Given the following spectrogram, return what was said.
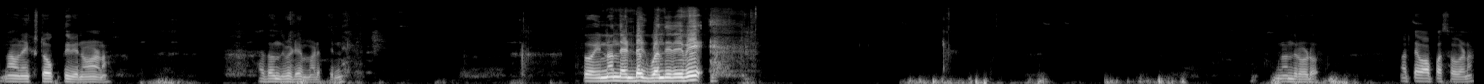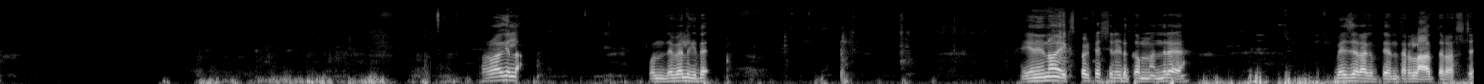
ನಾವು ನೆಕ್ಸ್ಟ್ ಹೋಗ್ತೀವಿ, ನೋಡೋಣ. ಅದೊಂದು ವಿಡಿಯೋ ಮಾಡ್ತೀನಿ. ಸೊ ಇನ್ನೊಂದು ಎಂಡಿಗೆ ಬಂದಿದ್ದೀವಿ. ಇನ್ನೊಂದು ರೋಡು ಮತ್ತೆ ವಾಪಸ್ ಹೋಗೋಣ. ಪರವಾಗಿಲ್ಲ. ಒಂದು ಲೆವೆಲ್ಗಿದೆ ಏನೇನೋ ಎಕ್ಸ್ಪೆಕ್ಟೇಷನ್ ಹಿಡ್ಕೊಂಬಂದ್ರೆ ಬೇಜಾರಾಗುತ್ತೆ ಅಂತಾರಲ್ಲ, ಆ ಥರ ಅಷ್ಟೇ.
